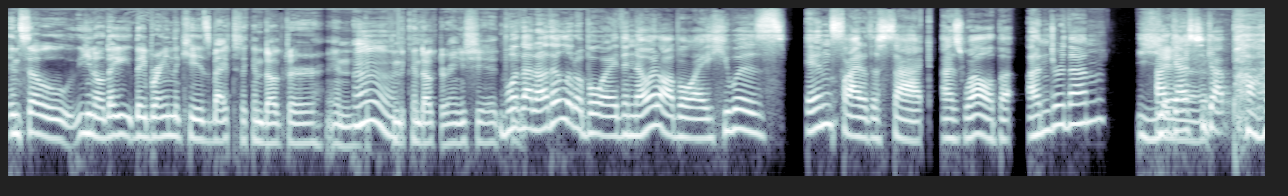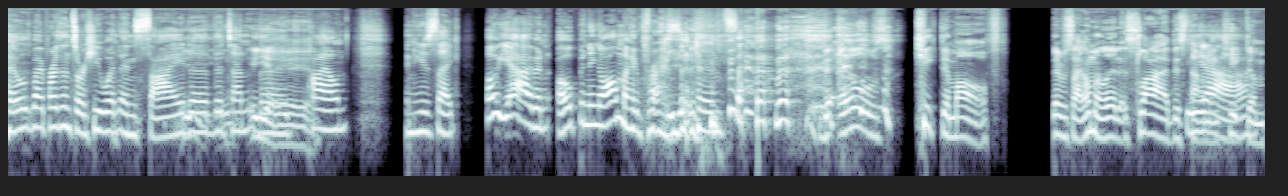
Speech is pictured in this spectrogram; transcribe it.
And so you know they they bring the kids back to the conductor and, Mm. and the conductor ain't shit Well, that other little boy, the know-it-all boy, he was inside of the sack as well, but under them I guess he got piled by presents, or he went inside of the, ton- the Yeah, yeah, yeah. pile, and he's like, "Oh yeah, I've been opening all my presents." the elves kicked him off. They was like, "I'm gonna let it slide this time," Yeah. and kicked him.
